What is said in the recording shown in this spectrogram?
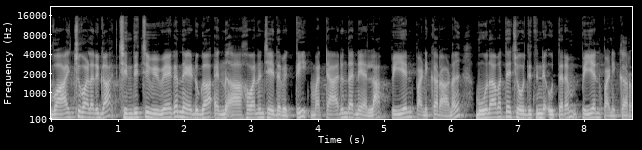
വായിച്ചു വളരുക ചിന്തിച്ച് വിവേകം നേടുക എന്ന് ആഹ്വാനം ചെയ്ത വ്യക്തി മറ്റാരും തന്നെയല്ല പി എൻ പണിക്കറാണ് മൂന്നാമത്തെ ചോദ്യത്തിന്റെ ഉത്തരം പി എൻ പണിക്കർ.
